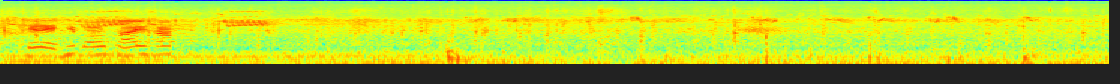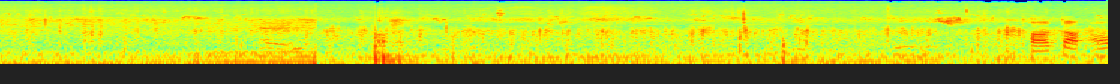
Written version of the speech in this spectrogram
โอเคฮิปเอาไซด์ครับ ขากลับเอา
